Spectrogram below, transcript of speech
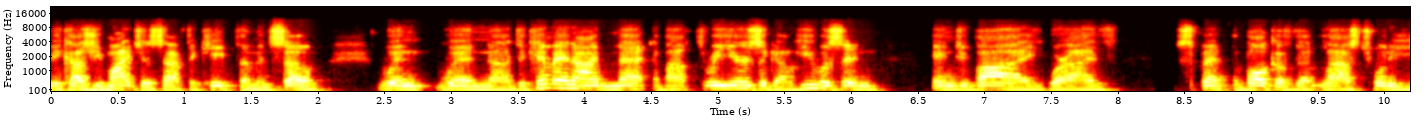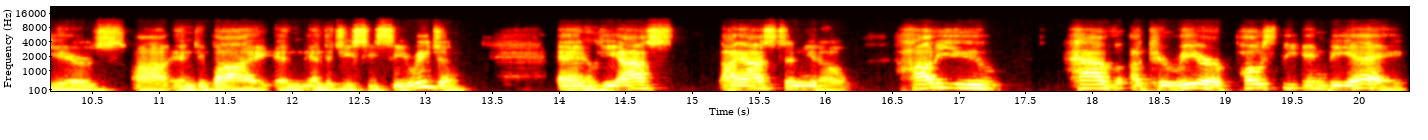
because you might just have to keep them. And so when when uh, and I met about three years ago, he was in in Dubai, where I've spent the bulk of the last 20 years uh, in Dubai in, in the GCC region. And he asked, I asked him, you know, how do you have a career post the NBA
